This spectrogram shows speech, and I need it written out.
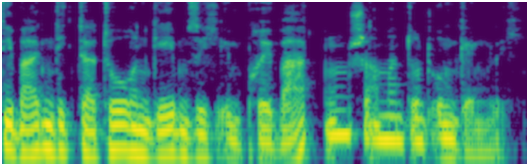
Die beiden Diktatoren geben sich im Privaten charmant und umgänglich.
